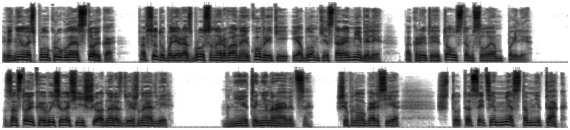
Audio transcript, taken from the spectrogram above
виднелась полукруглая стойка, повсюду были разбросаны рваные коврики и обломки старой мебели, покрытые толстым слоем пыли. За стойкой высилась еще одна раздвижная дверь. «Мне это не нравится», шепнул Гарсия. Что-то с этим местом не так.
